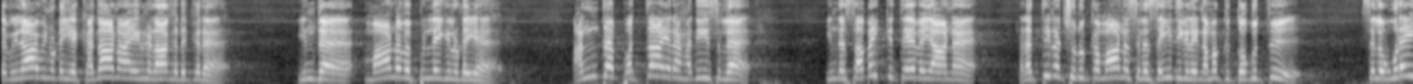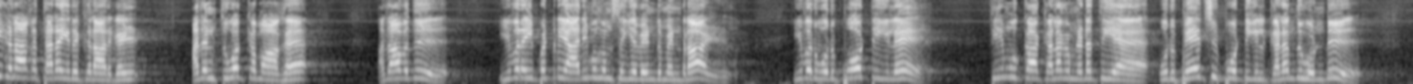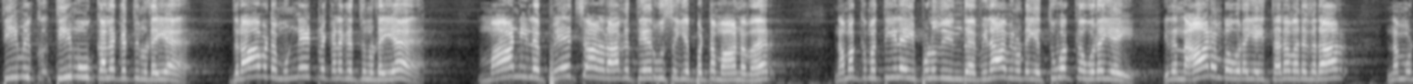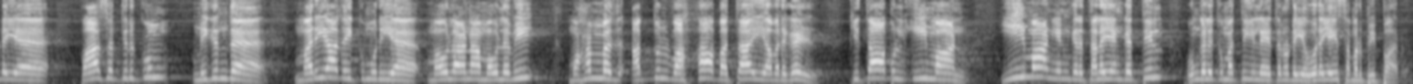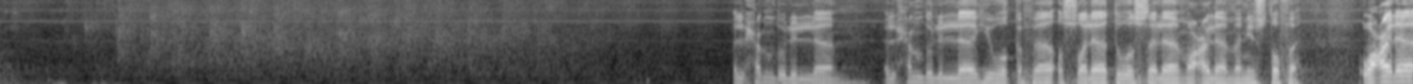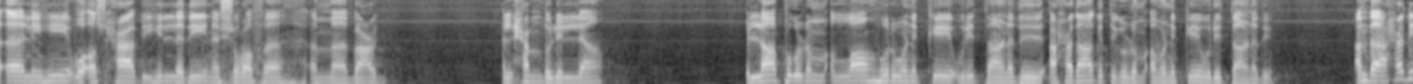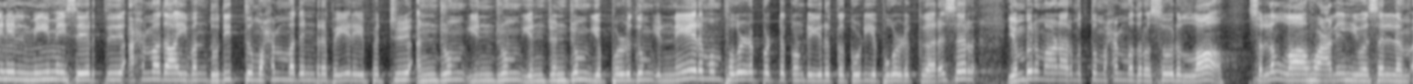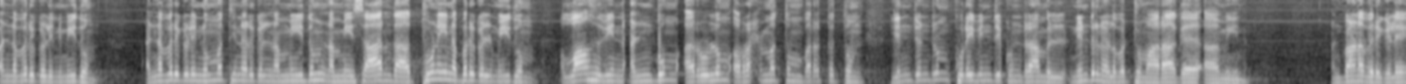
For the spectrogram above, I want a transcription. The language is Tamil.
இந்த விழாவினுடைய கதாநாயகர்களாக இருக்கிற இந்த மாணவ பிள்ளைகளுடைய அந்த பத்தாயிரம் ஹதீஸ்ல இந்த சபைக்கு தேவையான ரத்தின சுருக்கமான சில செய்திகளை நமக்கு தொகுத்து சில உரைகளாக தர இருக்கிறார்கள். அதன் துவக்கமாக அதாவது இவரை பற்றி அறிமுகம் செய்ய வேண்டும் என்றால் இவர் ஒரு போட்டியிலே திமுக கழகம் நடத்திய ஒரு பேச்சு போட்டியில் கலந்து கொண்டு திமுக திமுக கழகத்தினுடைய திராவிட முன்னேற்ற கழகத்தினுடைய மாநில பேச்சாளராக தேர்வு செய்யப்பட்ட மாணவர் நமக்கு மத்தியிலே இப்பொழுது இந்த விழாவினுடைய துவக்க உரையை இதன் ஆரம்ப உரையை தர வருகிறார். நம்முடைய பாசத்திற்கும் மிகுந்த மரியாதைக்கும் உரிய மௌலானா மௌலவி முகமது அப்துல் வஹாப் அத்தாயி அவர்கள் கிதாபுல் ஈமான் ஈமான் என்கிற தலையங்கத்தில் உங்களுக்கு மத்தியிலே தன்னுடைய உரையை சமர்ப்பிப்பார். الحمد لله الحمد لله وكفى الصلاة والسلام على من اصطفى وعلى آله وأصحابه الذين شرفا أما بعد الحمد لله எல்லா புகழும் அல்லாஹ் ஒருவனுக்கே உரித்தானது அஹதாக திகழும் அவனுக்கே உரித்தானது அந்த அஹதினில் மீமை சேர்த்து அஹ்மதாய் வந்துதித்து முஹம்மது என்ற பெயரை பெற்று அன்றும் இன்றும் என்றென்றும் எப்பொழுதும் எந்நேரமும் புகழப்பட்டு கொண்டு இருக்கக்கூடிய புகழுக்கு அரசர் எம்பெருமானார் முத்து முஹம்மது ரசூலுல்லா ஸல்லல்லாஹு அலிஹி வசல்லம் அன்னவர்களின் மீதும் அன்னவர்களின் உம்மத்தினர்கள் நம்மீதும் நம்மை சார்ந்த அத்துணை நபர்கள் மீதும் அல்லாஹுவின் அன்பும் அருளும் ரஹ்மத்தும் வரக்கத்தும் என்றென்றும் குறைவின்றி குன்றாமல் நின்று நிலவற்றுமாறாக. ஆமீன். அன்பானவர்களே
